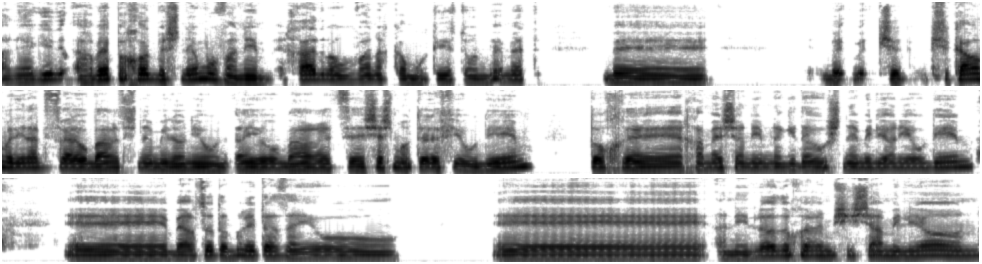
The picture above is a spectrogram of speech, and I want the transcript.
אני אגיד הרבה פחות בשני מובנים. אחד במובן הכמותי, זאת אומרת באמת, ב... ב... ב... כש... כשקמה מדינת ישראל היו בארץ שני מיליון יהוד... היו בארץ 600 אה, אלף יהודים, תוך uh, חמש שנים נגיד היו שני מיליון יהודים, בארצות הברית אז היו, uh, אני לא זוכר אם שישה מיליון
